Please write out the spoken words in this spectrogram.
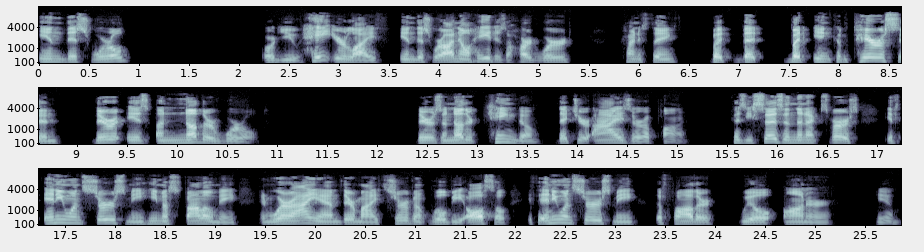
in this world? Or do you hate your life in this world? I know hate is a hard word kind of thing, but that but in comparison, there is another world. There's another kingdom that your eyes are upon. Because he says in the next verse, if anyone serves me, he must follow me, and where I am, there my servant will be also. If anyone serves me, the Father will honor him.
